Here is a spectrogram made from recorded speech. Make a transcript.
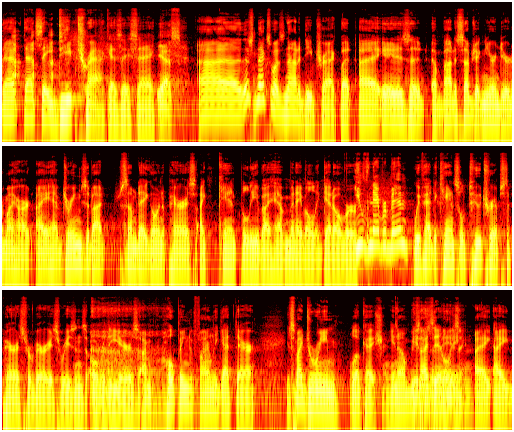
That that's a deep track, as they say. Yes. Uh, this next one's not a deep track, but uh, it is a, about a subject near and dear to my heart. I have dreams about someday going to Paris. I can't believe I haven't been able to get over. You've never been? We've had to cancel two trips to Paris for various reasons over the years. I'm hoping to finally get there. It's my dream location, you know. Besides Italy. I, I,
